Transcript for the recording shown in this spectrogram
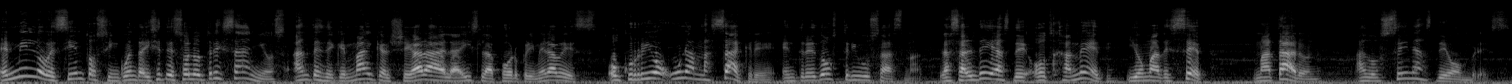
En 1957, solo tres años antes de que Michael llegara a la isla por primera vez, ocurrió una masacre entre dos tribus Asmat. Las aldeas de Othamed y Omadesep mataron a docenas de hombres.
